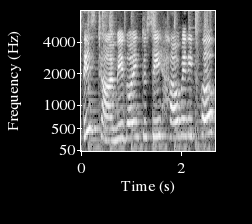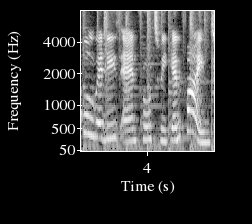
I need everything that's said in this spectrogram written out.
This time we're going to see how many purple veggies and fruits we can find.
